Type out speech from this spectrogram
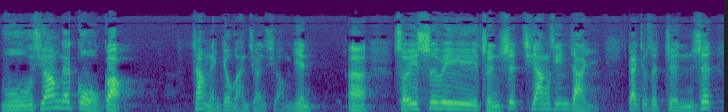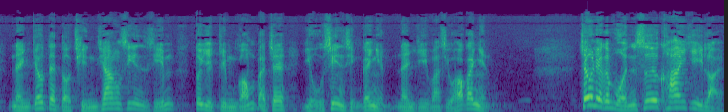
互相嘅過覺，將能够完全相應。啊，所以是為真實相信在於，這就是真實能够得到親強信心，对于金剛不者有信心嘅人，能依法修学嘅人。就你嘅文字看起来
